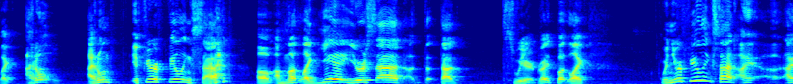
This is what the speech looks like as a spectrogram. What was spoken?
Like I don't I don't if you're feeling sad, um, I'm not like yeah you're sad. Th- that it's weird, right? But like when you're feeling sad, I I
